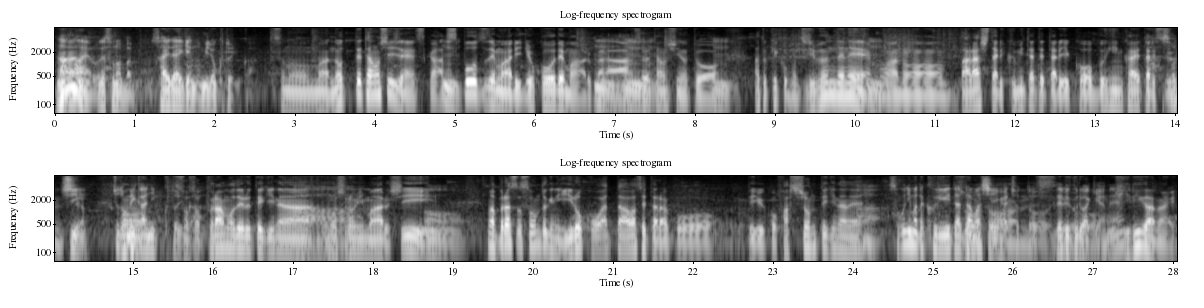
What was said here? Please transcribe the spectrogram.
何なんやろうねその最大限の魅力というか。そのまあ乗って楽しいじゃないですか、うん、スポーツでもあり旅行でもあるから、それは楽しいのと、うん、あと結構もう自分でね、うん、もうあのばらしたり組み立てたりこう部品変えたりするんですよ。ち。ょっとメカニックというか。そうそうプラモデル的な面白みもあるしまあ、プラスその時に色こうやって合わせたらこうっていうこうファッション的なね。そこにまたクリエイター魂がちょっと出てくるわけやね。キリがない、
